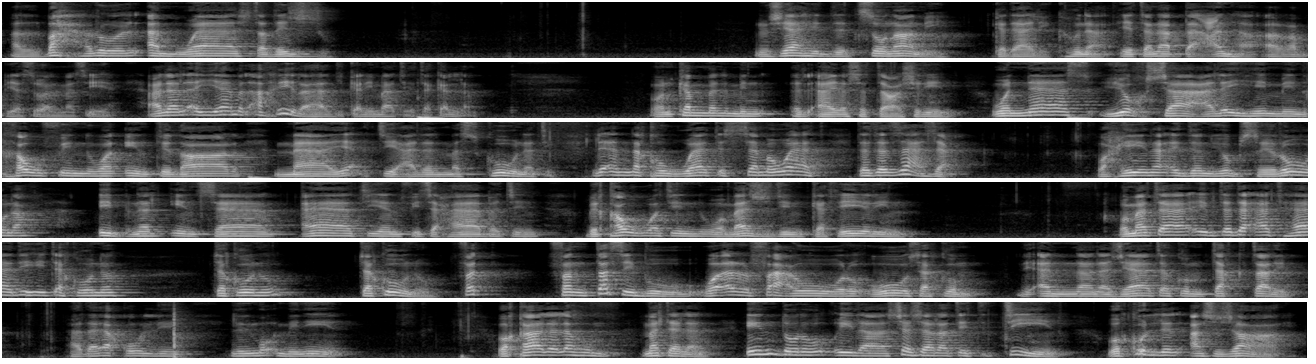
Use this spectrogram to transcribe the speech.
البحر الأمواج تضج. نشاهد تسونامي كذلك. هنا يتنبأ عنها الرب يسوع المسيح على الأيام الأخيرة هذه الكلمات يتكلم. ونكمل من الآية 26 والناس يخشى عليهم من خوف وانتظار ما يأتي على المسكونة لأن قوات السماوات تتزعزع. وحينئذ يبصرون ابن الإنسان آتيا في سحابة بقوة ومجد كثير. ومتى ابتدأت هذه تكون؟ تكون؟ تكون. فانتصبوا وأرفعوا رؤوسكم. لأن نجاتكم تقترب. هذا يقول للمؤمنين. وقال لهم مثلا انظروا إلى شجرة التين وكل الأشجار.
